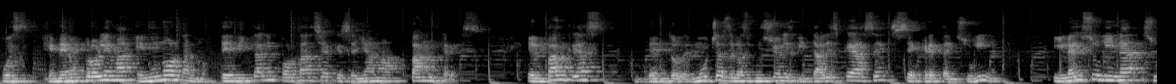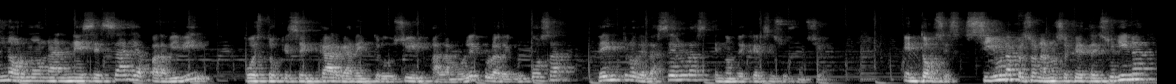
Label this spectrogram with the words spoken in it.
pues genera un problema en un órgano de vital importancia que se llama páncreas. El páncreas dentro de muchas de las funciones vitales que hace, secreta insulina. Y la insulina es una hormona necesaria para vivir, puesto que se encarga de introducir a la molécula de glucosa dentro de las células en donde ejerce su función. Entonces, si una persona no secreta insulina,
